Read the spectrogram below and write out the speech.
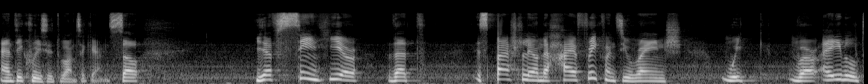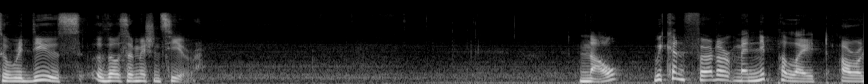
and decrease it once again. So you have seen here that especially on the high frequency range, we were able to reduce those emissions here. Now we can further manipulate our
